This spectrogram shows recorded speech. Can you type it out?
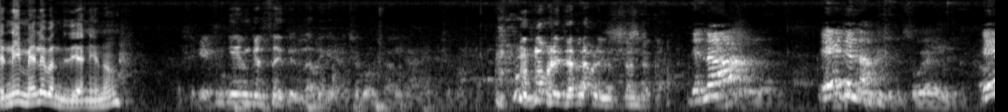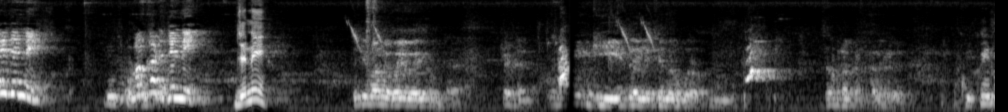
ಜನ್ನಿ ಮೇಲೆ ಬಂದಿದೆಯಾ ನೀನು? ಏನು ಕೆಲಸ ಇದ್ದಿಲ್ಲ ಅದಕ್ಕೆ ನನ್ನ ಬಳಿ ಜಲ್ಲ ಬಳಿ ಚಂದಕ ಜನ ಏ ಜನ? ಏ ಜನ್ನಿ? ಮಕ್ಕಳು ಜನ್ನಿ. ಜನ್ನಿ? ಇಲ್ಲಿ ಮಮ್ಮಿ ಹೋಯ್ ಹೋಯ್ ಅಂತ ಗೀತ ಇಲ್ಲಿ ತಿನ್ನೋರು ಸಬ್ರ ಕಟ್ಕೊಂಡು ಕುಂಕೇನ್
